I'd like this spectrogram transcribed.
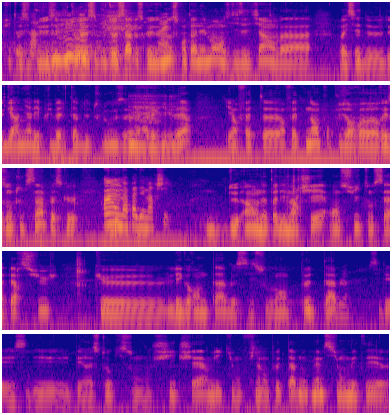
plutôt Ouais, ça. plus- c'est plutôt, c'est plutôt ça parce que Ouais. nous spontanément on se disait tiens on va, on va essayer de, de garnir les plus belles tables de Toulouse euh, avec du verre. Et en fait, euh, en fait non pour plusieurs raisons toutes simples parce que Un, Les- on n'a pas démarché. de un on n'a pas démarché. Ensuite on s'est aperçu que les grandes tables c'est souvent peu de tables. C'est des, c'est des, des restos qui sont chic chers mais qui ont finalement peu de tables. Donc même si on mettait euh,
